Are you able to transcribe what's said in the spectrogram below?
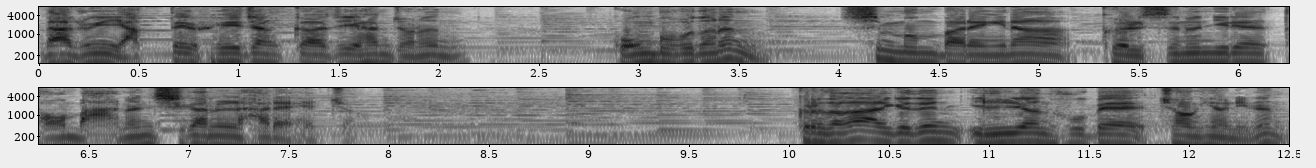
나중에 약대 회장까지 한 저는 공부보다는 신문 발행이나 글 쓰는 일에 더 많은 시간을 할애했죠. 그러다가 알게 된 1년 후배 정현이는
